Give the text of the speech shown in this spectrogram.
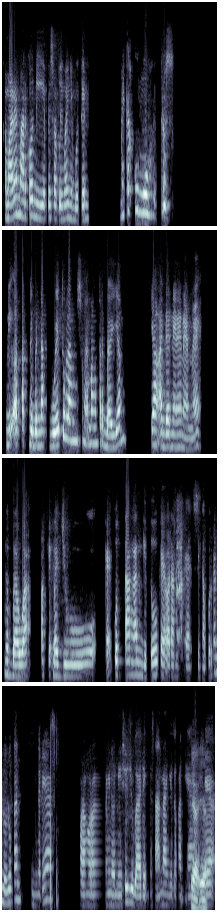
Kemarin Marco di episode 5 nyebutin mereka kumuh. Terus di otak di benak gue tuh langsung emang terbayang yang ada nenek-nenek ngebawa pakai baju kayak kutangan gitu kayak orang kayak Singapura kan dulu kan sebenarnya orang-orang Indonesia juga ada yang ke sana gitu kan ya, yeah, yeah. kayak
